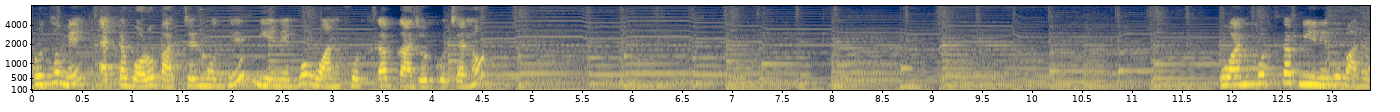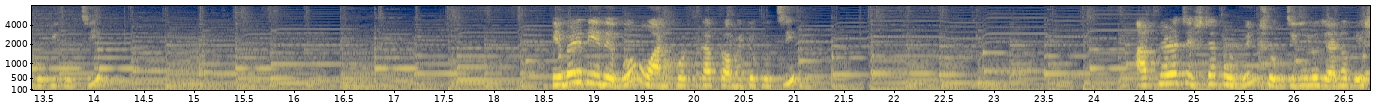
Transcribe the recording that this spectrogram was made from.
প্রথমে একটা বড় পাত্রের মধ্যে নিয়ে নেব ওয়ান ফোর্থ কাপ গাজর কোচানো। ওয়ান ফোর্থ কাপ নিয়ে নেব বাঁধাকপি কুচি। এবারে দিয়ে দেব ওয়ান ফোর্থ কাপ টমেটো কুচি। আপনারা চেষ্টা করবেন সবজিগুলো যেন বেশ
